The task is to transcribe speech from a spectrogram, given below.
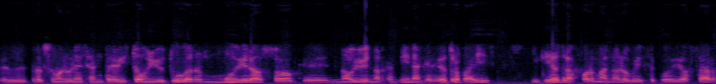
el, el próximo lunes entrevisto a un youtuber muy grosso que no vive en Argentina, que es de otro país y que de otra forma no lo hubiese podido hacer.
